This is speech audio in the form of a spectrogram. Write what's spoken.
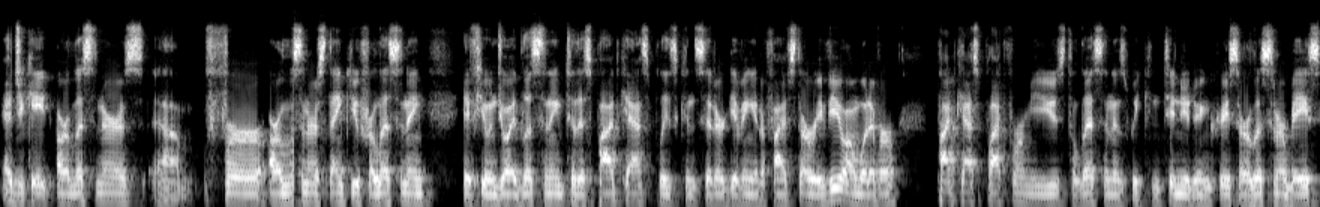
educate our listeners. Um, for our listeners, thank you for listening. If you enjoyed listening to this podcast, please consider giving it a five star review on whatever podcast platform you use to listen as we continue to increase our listener base.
